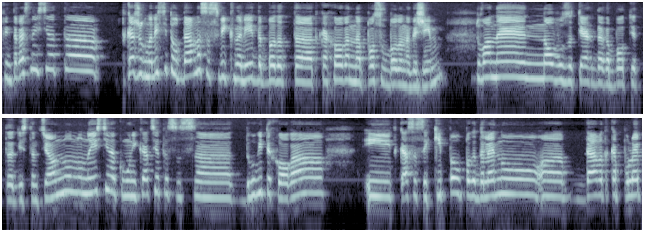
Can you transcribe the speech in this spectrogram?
в интерес на истината, така журналистите отдавна са свикнали да бъдат така хора на по-свободен режим това не е ново за тях да работят дистанционно, но наистина комуникацията с а, другите хора и така с екипа определено а, дава така поле,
